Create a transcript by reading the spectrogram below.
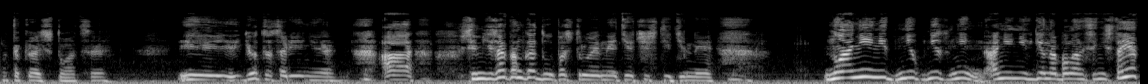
вот такая ситуация. И идет засорение. А в 70-м году построены эти очистительные. Но они, не, не, не, они нигде на балансе не стоят.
